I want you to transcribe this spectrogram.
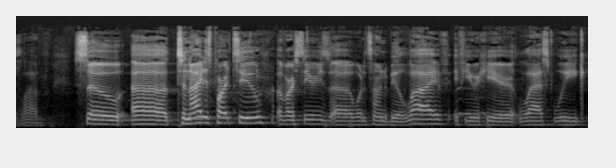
was loud. So uh, tonight is part two of our series, uh, "What a Time to Be Alive." If you were here last week,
